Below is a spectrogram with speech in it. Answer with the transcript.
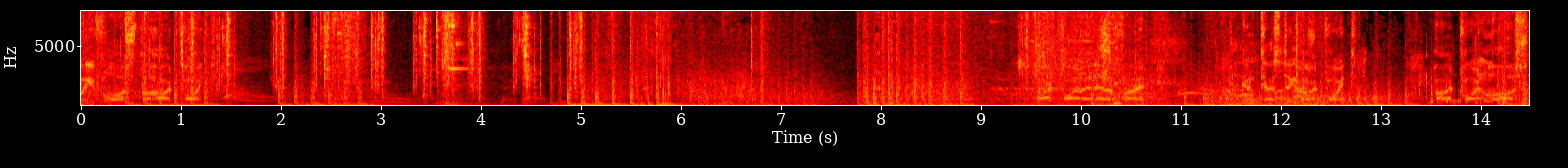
We've lost the hard point. Hard point identified. Contesting hard point. Hard point lost.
